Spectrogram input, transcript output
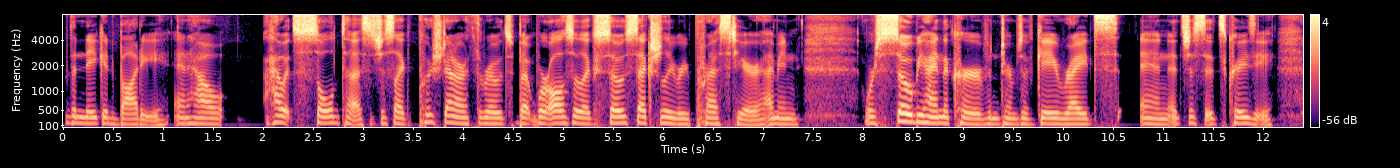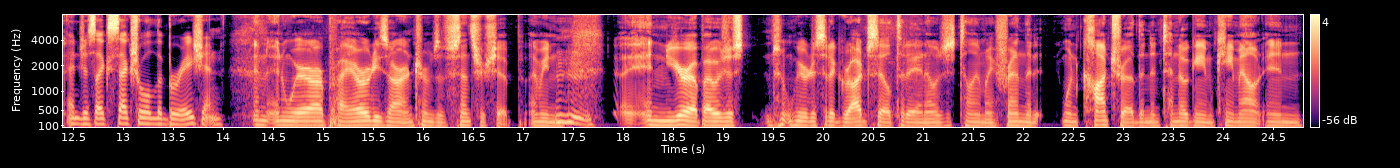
the naked body and how how it's sold to us. It's just like pushed down our throats but we're also like so sexually repressed here. I mean we're so behind the curve in terms of gay rights and it's just it's crazy and just like sexual liberation And and where our priorities are in terms of censorship. I mean, Mhm. in Europe, I was just we were just at a garage sale today, and I was just telling my friend that when Contra, the Nintendo game, came out in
